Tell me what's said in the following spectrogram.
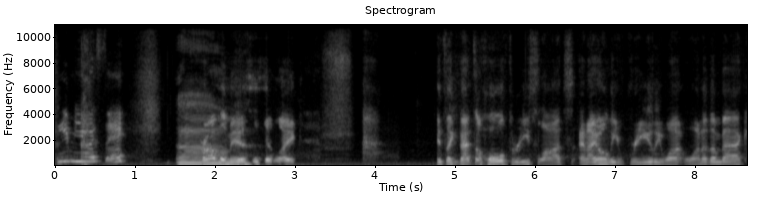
Team USA. Um, Problem is, is that like it's like that's a whole three slots, and I only really want one of them back,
